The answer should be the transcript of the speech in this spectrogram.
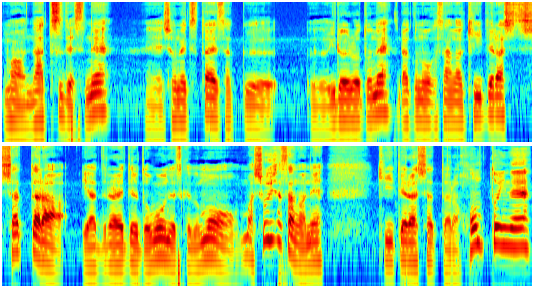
まあ夏ですね、えー暑熱対策、いろいろとね、酪農家さんが聞いてらっしゃったらやってられてると思うんですけども、まあ消費者さんがね、聞いてらっしゃったら本当にね、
